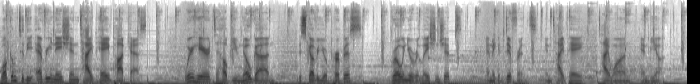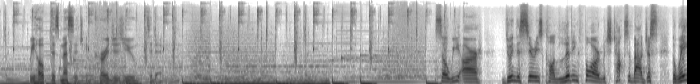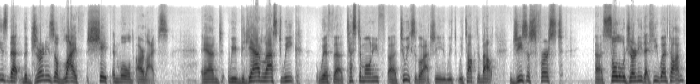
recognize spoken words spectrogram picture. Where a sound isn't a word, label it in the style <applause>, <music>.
Welcome to the Every Nation Taipei podcast. We're here to help you know God, discover your purpose, grow in your relationships, and make a difference in Taipei, Taiwan, and beyond. We hope this message encourages you today. So, we are doing this series called Living Forward, which talks about just the ways that the journeys of life shape and mold our lives. And we began last week with a testimony, uh, two weeks ago actually, we, we talked about Jesus' first uh, solo journey that he went on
